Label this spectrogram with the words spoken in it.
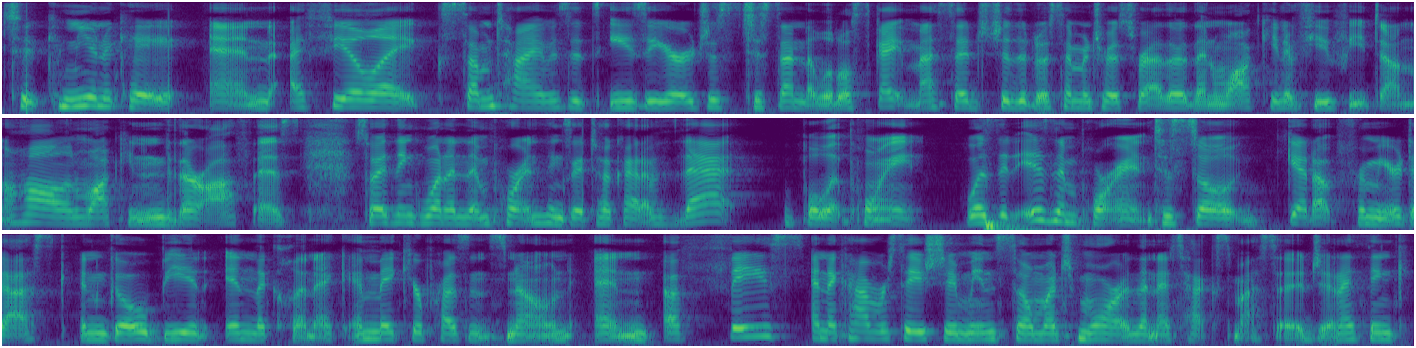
to communicate. And I feel like sometimes it's easier just to send a little Skype message to the dosimetrist rather than walking a few feet down the hall and walking into their office. So I think one of the important things I took out of that bullet point was it is important to still get up from your desk and go be in, the clinic and make your presence known. And a face and a conversation means so much more than a text message. And I think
